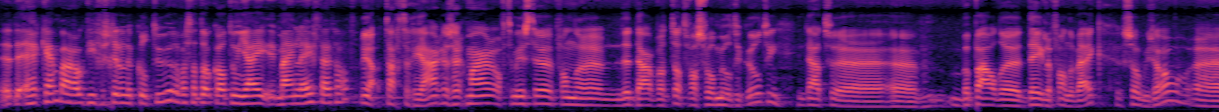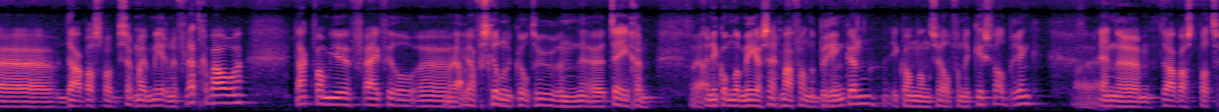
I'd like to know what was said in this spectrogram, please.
Uh, herkenbaar ook die verschillende culturen? Was dat ook al toen jij mijn leeftijd had? Ja, 80 jaren zeg maar. Of tenminste, van, de, daar, dat was wel multiculti. Inderdaad, bepaalde delen van de wijk sowieso. daar was wat zeg maar, meer in de flatgebouwen. Daar kwam je vrij veel ja. Ja, verschillende culturen tegen. En ik kom dan meer zeg maar, van de Brinken. Ik kwam dan zelf van de Kisveldbrink. Oh, en uh, daar was het wat,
